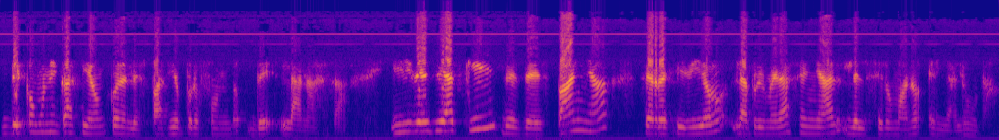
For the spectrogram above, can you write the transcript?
de comunicación con el espacio profundo de la NASA. Y desde aquí, desde España, se recibió la primera señal del ser humano en la Luna.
